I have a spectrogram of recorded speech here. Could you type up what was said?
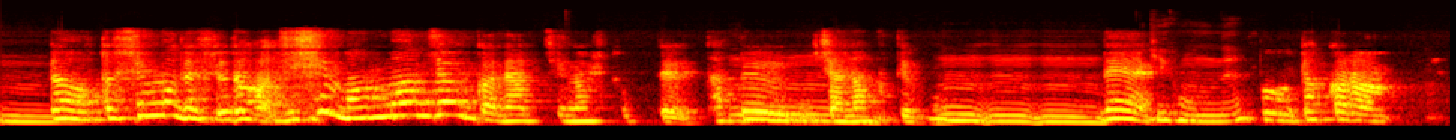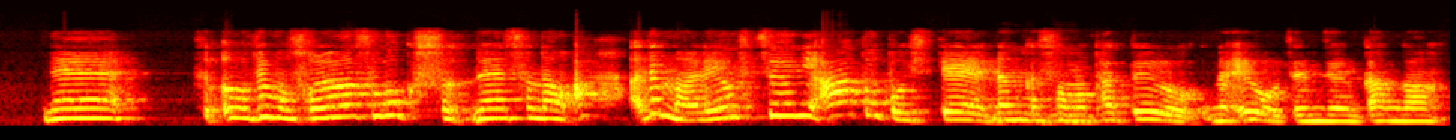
うんや、私もですよ。だから自信満々じゃんかね、あっちの人って。タトゥーじゃなくても。うんうんうん、で基本ね。そう、だから、ね、そでもそれはすごくす、ね、素直。あ、あでもあれを普通にアートとして、なんかそのタトゥーを、の絵を全然ガンガン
